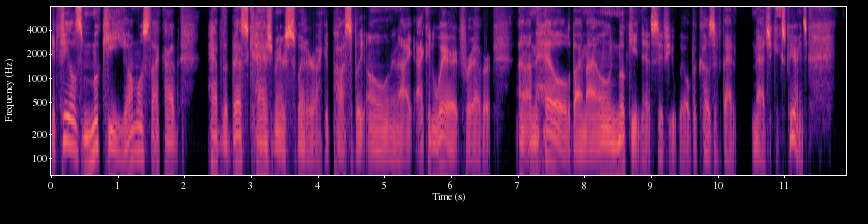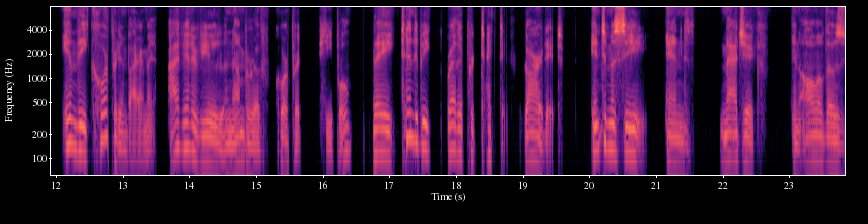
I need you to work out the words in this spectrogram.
it feels mooky almost like i've have the best cashmere sweater I could possibly own, and I, I can wear it forever. I'm held by my own mookiness, if you will, because of that magic experience. In the corporate environment, I've interviewed a number of corporate people. They tend to be rather protective, guarded. Intimacy and magic and all of those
